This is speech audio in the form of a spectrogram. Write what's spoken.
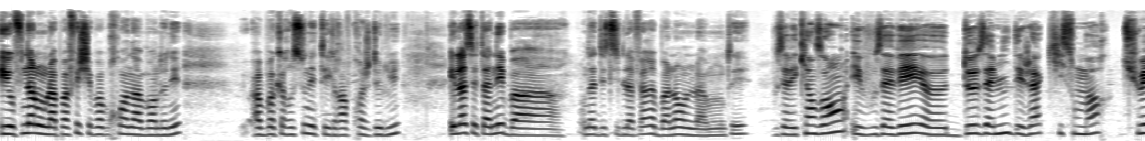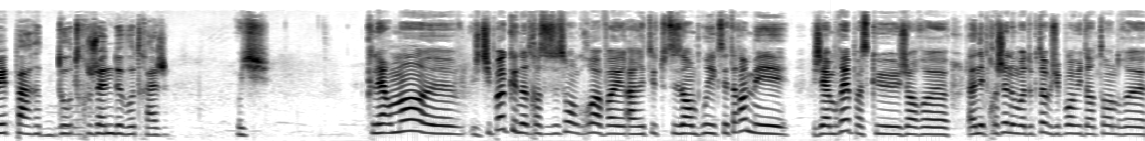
et au final on l'a pas fait, je sais pas pourquoi on a abandonné. Abouakar on était grave proche de lui. Et là cette année bah on a décidé de la faire et bah là on l'a montée. Vous avez 15 ans et vous avez euh, deux amis déjà qui sont morts, tués par d'autres jeunes de votre âge. Oui. Clairement, euh, je dis pas que notre association en gros va arrêter toutes ces embrouilles, etc. Mais j'aimerais parce que genre euh, l'année prochaine au mois d'octobre, j'ai pas envie d'entendre euh,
